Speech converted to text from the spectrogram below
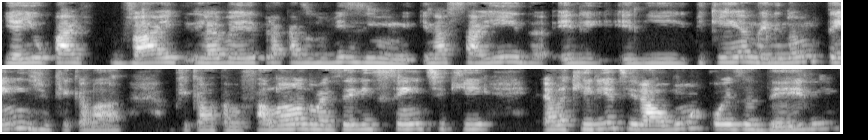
e aí o pai vai e leva ele para casa do vizinho. E na saída, ele, ele pequeno, ele não entende o que, que ela o que, que ela estava falando, mas ele sente que ela queria tirar alguma coisa dele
